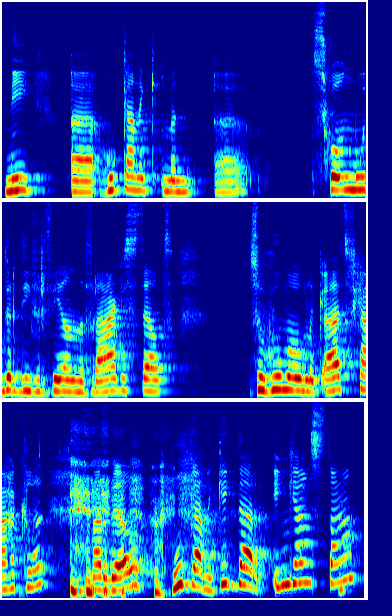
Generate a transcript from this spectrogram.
niet uh, hoe kan ik mijn uh, schoonmoeder die vervelende vragen stelt zo goed mogelijk uitschakelen, maar wel hoe kan ik daarin gaan staan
